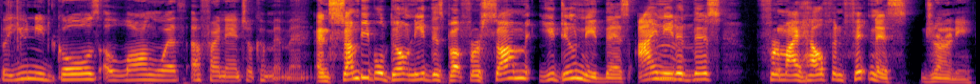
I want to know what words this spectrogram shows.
but you need goals along with a financial commitment. And some people don't need this, but for some, you do need this. I needed mm. this for my health and fitness journey.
